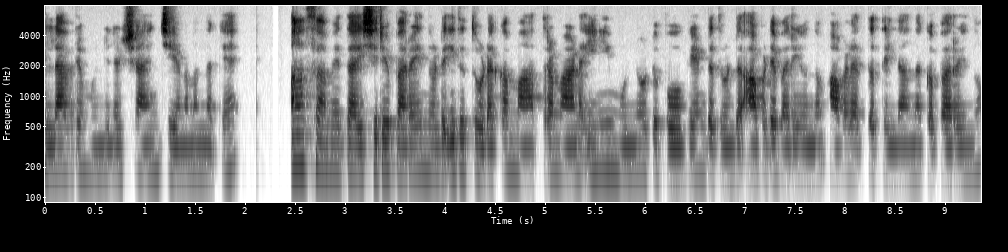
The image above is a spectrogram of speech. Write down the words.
എല്ലാവരും മുന്നിലും ഷൈൻ ചെയ്യണമെന്നൊക്കെ. ആ സമയത്ത് ഐശ്വര്യ പറയുന്നുണ്ട് ഇത് തുടക്കം മാത്രമാണ്. ഇനിയും മുന്നോട്ട് പോകേണ്ടതുണ്ട്. അവിടെ വരെയൊന്നും അവൾ എത്തത്തില്ല എന്നൊക്കെ പറയുന്നു.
